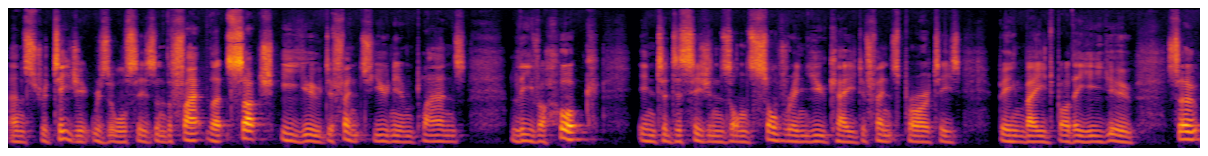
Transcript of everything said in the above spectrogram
and strategic resources, and the fact that such EU defence union plans leave a hook into decisions on sovereign UK defence priorities being made by the EU. So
